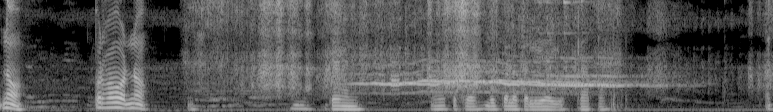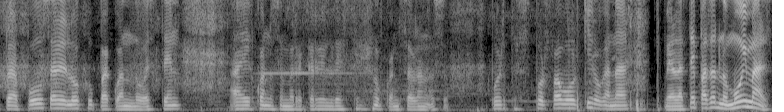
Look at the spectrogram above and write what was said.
No. Por favor, no. Espérenme. Vamos a buscar la salida y escapa. Espera, puedo usar el ojo para cuando estén ahí, cuando se me recargue el de este o cuando se abran las puertas. Por favor, quiero ganar. Me la estoy pasando muy mal.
